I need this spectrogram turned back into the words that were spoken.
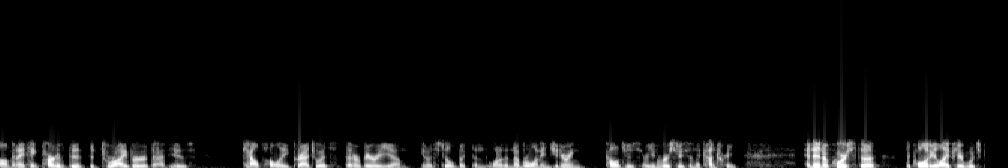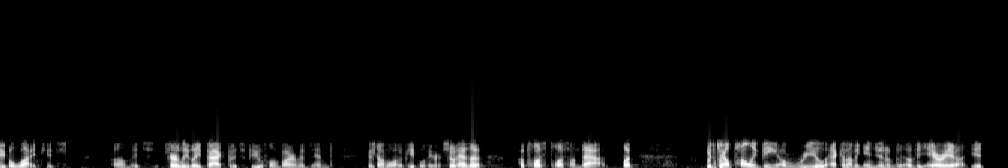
Um, and I think part of the, the driver of that is Cal Poly graduates that are very, um, you know, it's still like the, one of the number one engineering colleges or universities in the country. And then, of course, the the quality of life here, which people like. It's um, it's fairly laid back, but it's a beautiful environment, and there's not a lot of people here, so it has a a plus plus on that. But with Cal Poly being a real economic engine of the, of the area, it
